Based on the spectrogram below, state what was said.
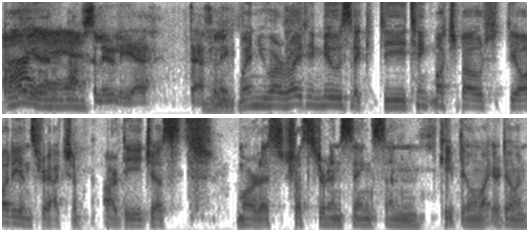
Oh, Ah, yeah, yeah, yeah. absolutely, yeah. definitely. When you are writing music, do you think much about the audience reaction, or do you just more or less trust your instincts and keep doing what you're doing?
